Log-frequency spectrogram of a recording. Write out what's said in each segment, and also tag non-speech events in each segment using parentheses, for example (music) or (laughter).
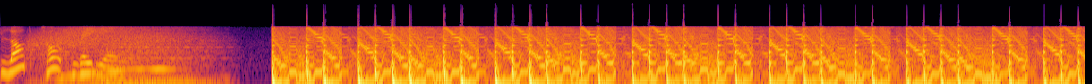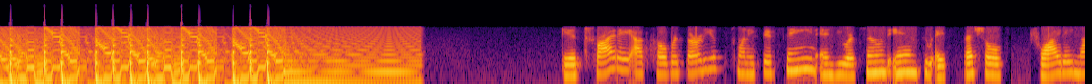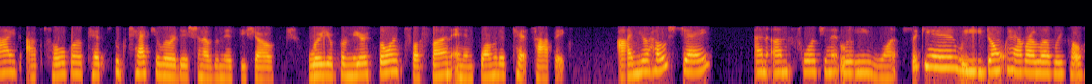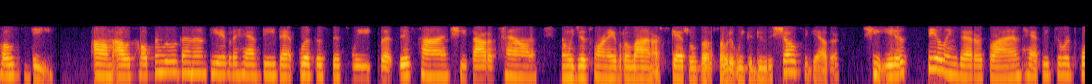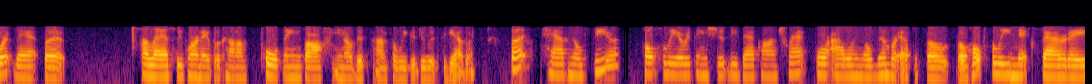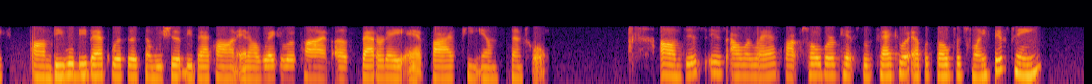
Blog Talk Radio. It's Friday, October 30th, 2015, and you are tuned in to a special Friday night, October Pet Spooktacular edition of The Missy Show. We're your premier source for fun and informative pet topics. I'm your host, Jay, and unfortunately, once again, we don't have our lovely co host, Dee. Um, I was hoping we were going to be able to have Dee back with us this week, but this time she's out of town and we just weren't able to line our schedules up so that we could do the show together. She is feeling better, so I am happy to report that, but alas, we weren't able to kind of pull things off, you know, this time so we could do it together. But have no fear. Hopefully everything should be back on track for our November episode. So hopefully next Saturday, um, Dee will be back with us and we should be back on at our regular time of Saturday at 5 p.m. Central. Um, this is our last October Pet Spooktacular episode for 2015.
